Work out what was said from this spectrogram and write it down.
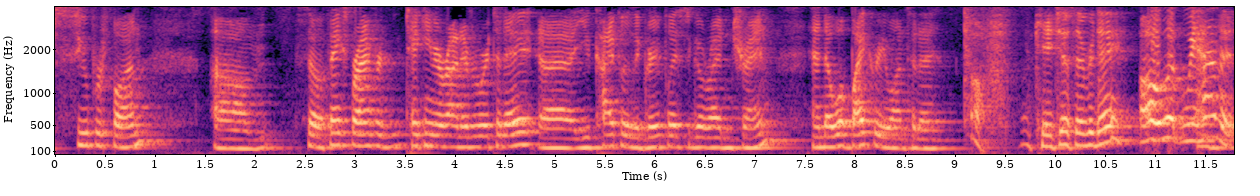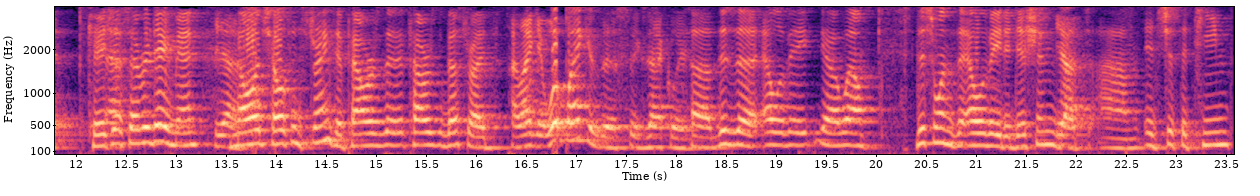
super fun. Um, so thanks, Brian, for taking me around everywhere today. Uh, Yucaipa is a great place to go ride and train. And uh, what bike were you on today? Oh, KHS every day. Oh, look, we have it. KHS every day, man. Yeah. Knowledge, health, and strength. It powers the it powers the best rides. I like it. What bike is this exactly? Uh, this is a Elevate. Yeah, well, this one's the Elevate edition, Yeah. but um, it's just a team.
